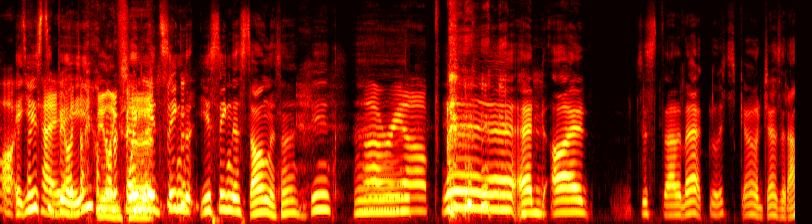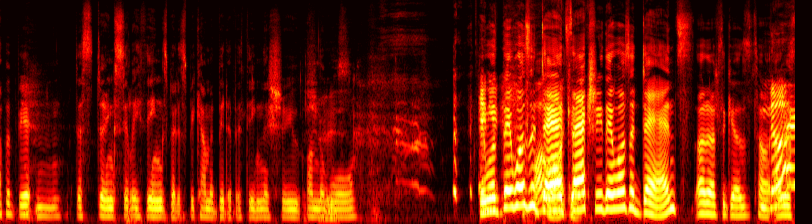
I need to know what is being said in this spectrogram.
Oh, it used okay. to be I'm not when you'd sing, the, you sing the song, it's like, yeah, Hurry uh, up. yeah, yeah. And I just started out, let's go and jazz it up a bit and just doing silly things, but it's become a bit of a thing, the shoe on the wall. And There was, you- there was a I dance. it. Actually, there was a dance. I don't know if the girls told. No, just-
